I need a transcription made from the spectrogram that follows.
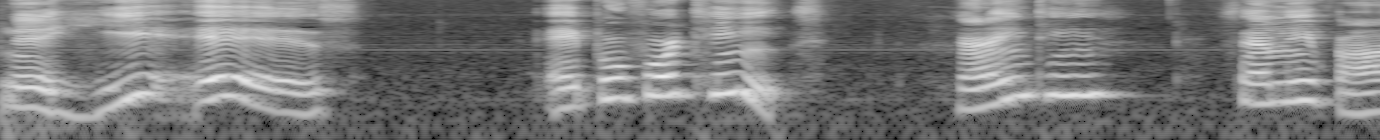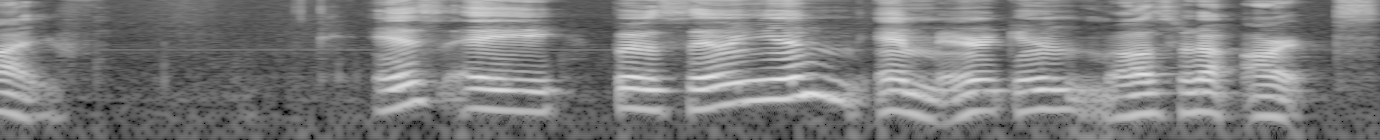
Now, he is April 14th, 1975. Is a Brazilian American martial arts.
